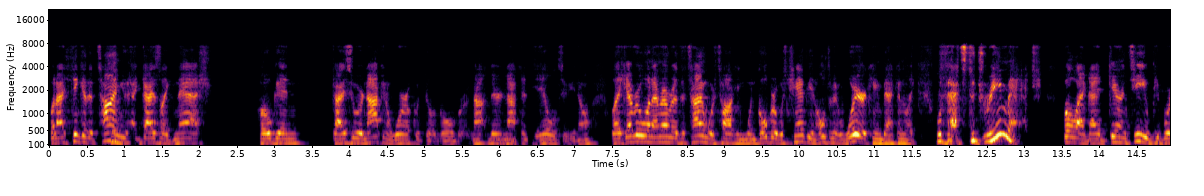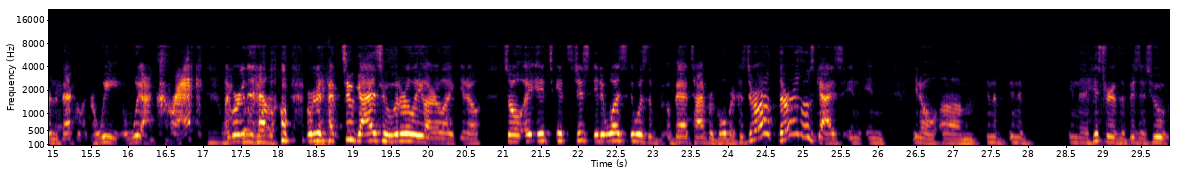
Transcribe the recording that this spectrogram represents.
But I think at the time you had guys like Nash, Hogan, guys who are not going to work with Bill Goldberg. Not they're not going to be able to, you know. Like everyone, I remember at the time we're talking when Goldberg was champion, Ultimate Warrior came back and like, well, that's the dream match. But like I guarantee you, people were in the back were like, "Are we we on crack? Like we're gonna have we're gonna have two guys who literally are like you know." So it's it's just it, it was it was a bad time for Goldberg because there are there are those guys in in you know um in the in the in the history of the business who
